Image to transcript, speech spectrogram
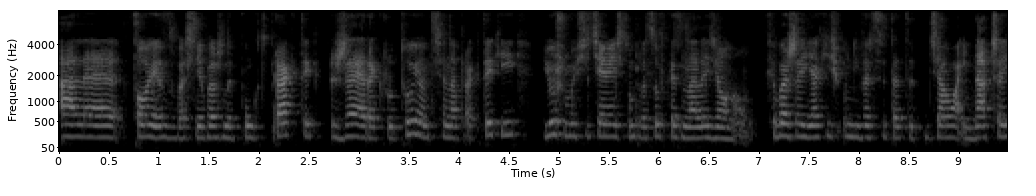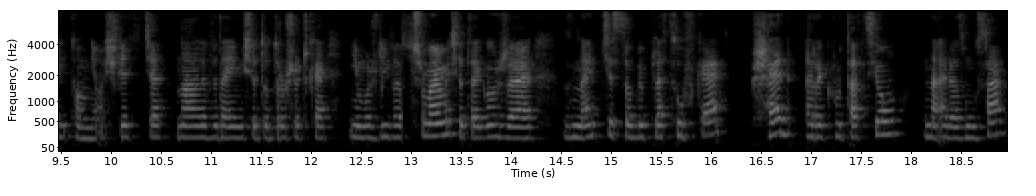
ale to jest właśnie ważny punkt praktyk, że rekrutując się na praktyki, już musicie mieć tą placówkę znalezioną. Chyba, że jakiś uniwersytet działa inaczej, to mnie oświećcie, no ale wydaje mi się to troszeczkę niemożliwe. Trzymajmy się tego, że znajdźcie sobie placówkę przed rekrutacją na Erasmusa,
